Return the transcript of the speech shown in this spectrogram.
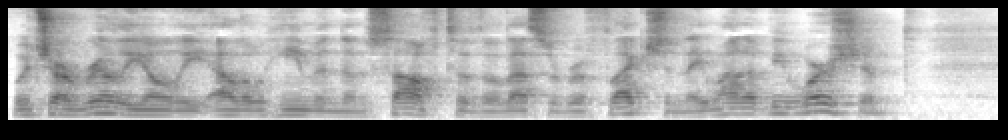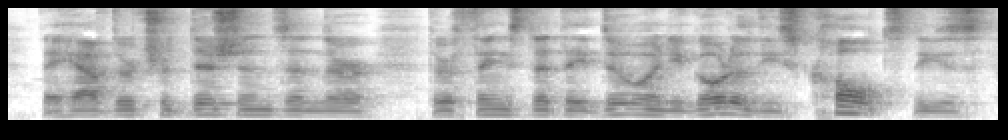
which are really only Elohim in themselves to the lesser reflection. They want to be worshipped. They have their traditions and their, their things that they do. And you go to these cults, these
